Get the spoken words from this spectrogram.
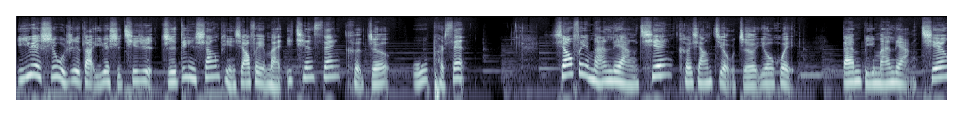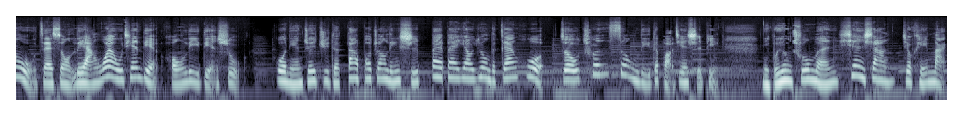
一月十五日到一月十七日，指定商品消费满一千三可折五 percent，消费满两千可享九折优惠。单笔满两千五，再送两万五千点红利点数。过年追剧的大包装零食，拜拜要用的干货，走春送礼的保健食品，你不用出门，线上就可以买，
